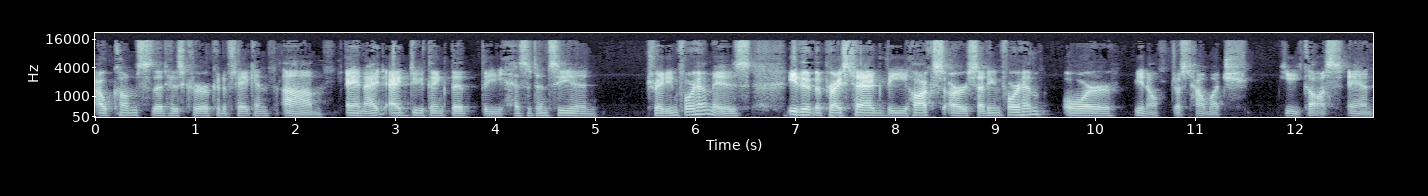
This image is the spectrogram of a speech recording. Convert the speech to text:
outcomes that his career could have taken. Um, and I, I do think that the hesitancy in trading for him is either the price tag the Hawks are setting for him, or you know just how much he costs. And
